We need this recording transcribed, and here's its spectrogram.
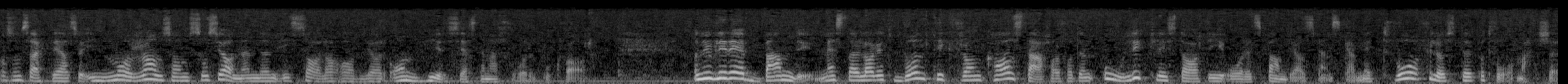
Och som sagt, det är alltså imorgon som socialnämnden i Sala avgör om hyresgästerna får bo kvar. Och nu blir det bandy. Mästarlaget Baltic från Karlstad har fått en olycklig start i årets bandyallsvenska med två förluster på två matcher.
